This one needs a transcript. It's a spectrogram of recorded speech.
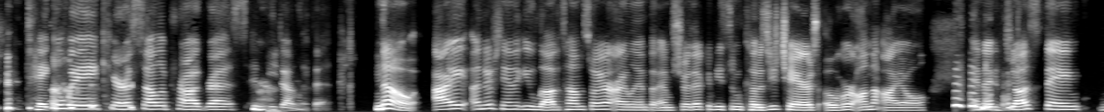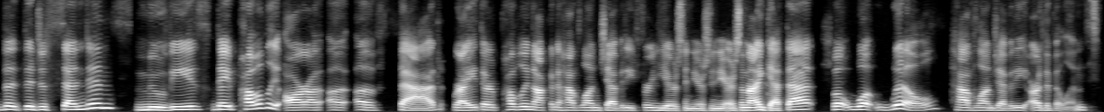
Take away Carousel of Progress and be done with it. No, I understand that you love Tom Sawyer Island, but I'm sure there could be some cozy chairs over on the aisle. And I just think that the Descendants movies, they probably are a, a, a fad, right? They're probably not going to have longevity for years and years and years. And I get that. But what will have longevity are the villains.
